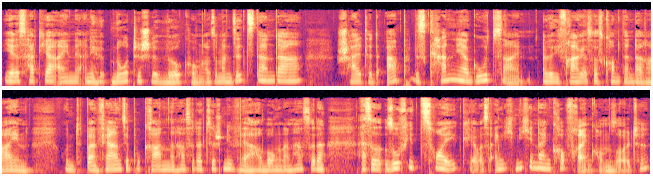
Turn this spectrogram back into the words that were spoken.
ja, es hat ja eine, eine hypnotische Wirkung. Also man sitzt dann da, schaltet ab. Das kann ja gut sein. Aber die Frage ist, was kommt dann da rein? Und beim Fernsehprogramm, dann hast du dazwischen die Werbung, dann hast du da, also so viel Zeug, ja, was eigentlich nicht in deinen Kopf reinkommen sollte.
